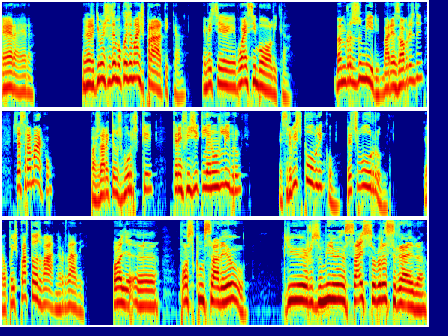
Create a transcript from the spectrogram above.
Era, era. Mas nós aqui vamos fazer uma coisa mais prática. Em vez de ser boa simbólica. Vamos resumir várias obras de José Saramago. Para ajudar aqueles burros que querem fingir que leram os livros. É serviço público. Para esses burros. Que é o país quase todo, vá, na verdade. Olha, eh, posso começar eu? Queria resumir o ensaio sobre a cegueira.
